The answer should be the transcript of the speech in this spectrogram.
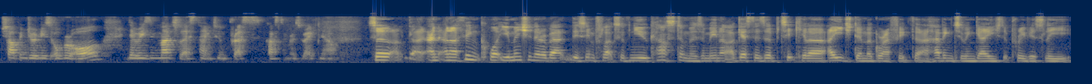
shopping journeys overall, there is much less time to impress customers right now. So, uh, and, and I think what you mentioned there about this influx of new customers, I mean, I guess there's a particular age demographic that are having to engage that previously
